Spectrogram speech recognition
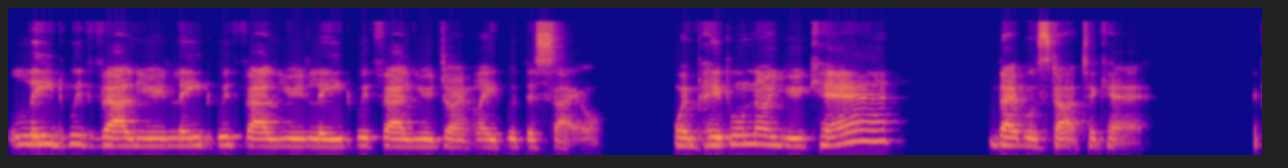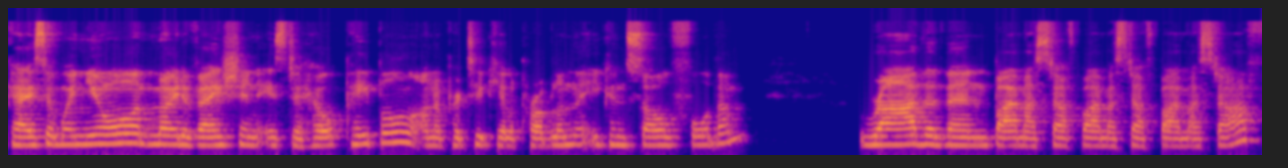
lead with value lead with value lead with value don't lead with the sale. When people know you care they will start to care. Okay so when your motivation is to help people on a particular problem that you can solve for them rather than buy my stuff buy my stuff buy my stuff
